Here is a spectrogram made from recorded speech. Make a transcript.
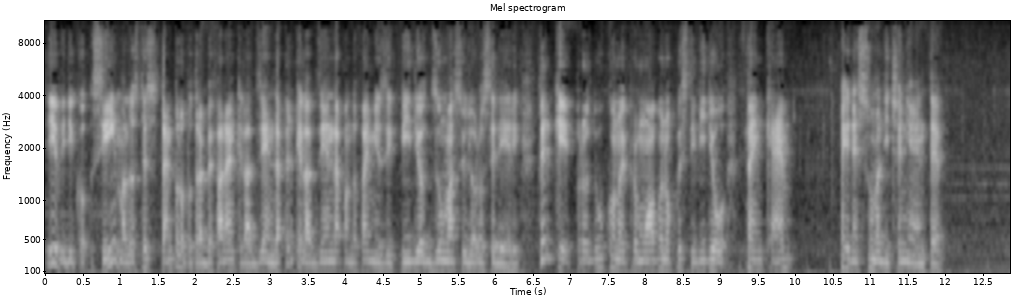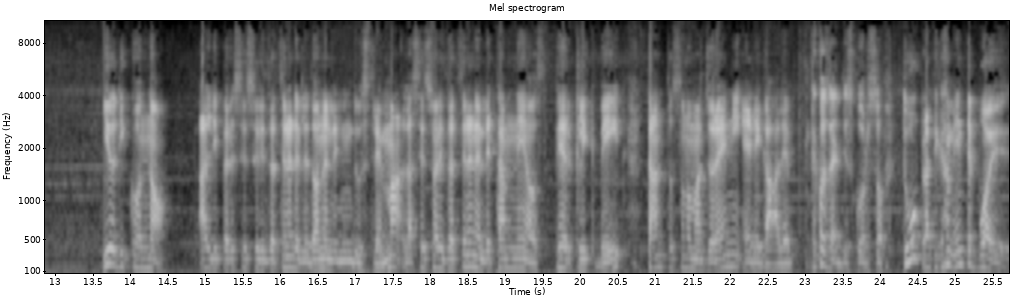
Io vi dico sì ma allo stesso tempo lo potrebbe fare anche l'azienda. Perché l'azienda quando fa i music video zooma sui loro sederi? Perché producono e promuovono questi video fan cam e nessuno dice niente? Io dico no all'ipersessualizzazione delle donne nell'industria ma la sessualizzazione nelle thumbnails per clickbait tanto sono maggiorenni è legale. Che cos'è il discorso? tu praticamente puoi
